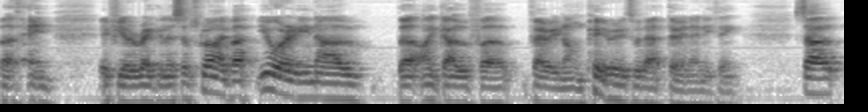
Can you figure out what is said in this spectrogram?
But then, if you're a regular subscriber, you already know that I go for very long periods without doing anything. So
